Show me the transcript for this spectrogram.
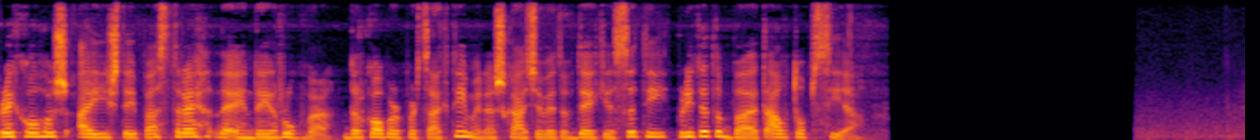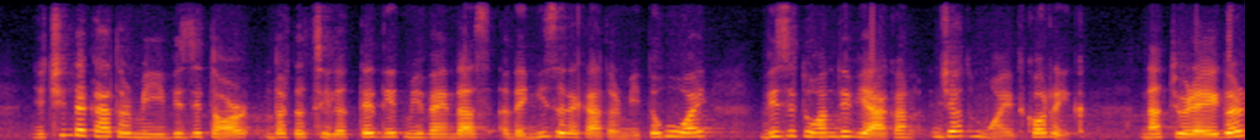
Prej kohësh ai ishte i pastrehë dhe endej rrugëve. Ndërkohë për përcaktimin e shkaqeve të vdekjes së tij, pritet të bëhet autopsia. Njëqind e katër mijë vizitorë, ndër të cilët tetëdhjetë mijë vendas dhe njëzet e katër mijë të huaj, vizituan Divjakën gjatë muajit korrik. Natyra e egër,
